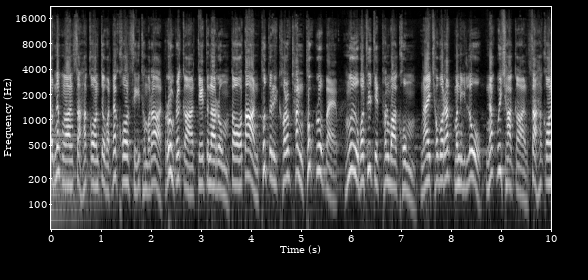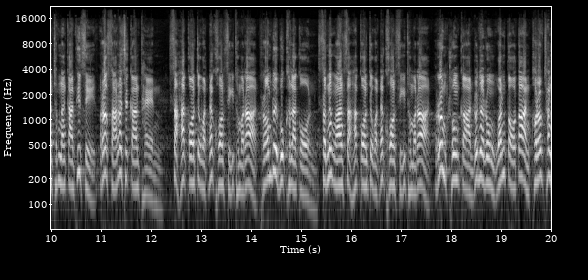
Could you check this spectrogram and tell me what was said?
สำนักงานสหกรณ์จังหวัดนครศรีธรรมราช ร่วมประกาศเจตนารมณ์ต่อต้านทุจริตคอร์รัปชันทุกรูปแบบ เมื่อวันที่ 7 ธันวาคม นายชวรัตน์มณีโลก นักวิชาการสหกรณ์ชำนาญการพิเศษ รักษาราชการแทน สหกรณ์จังหวัดนครศรีธรรมราช พร้อมด้วยบุคลากรสำนักงานสหกรณ์จังหวัดนครศรีธรรมราช ร่วมโครงการรณรงค์วันต่อต้านคอร์รัปชัน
